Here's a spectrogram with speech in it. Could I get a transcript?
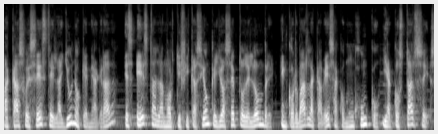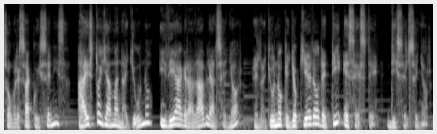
¿Acaso es este el ayuno que me agrada? ¿Es esta la mortificación que yo acepto del hombre, encorvar la cabeza como un junco y acostarse sobre saco y ceniza? ¿A esto llaman ayuno y día agradable al Señor? El ayuno que yo quiero de ti es este, dice el Señor.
